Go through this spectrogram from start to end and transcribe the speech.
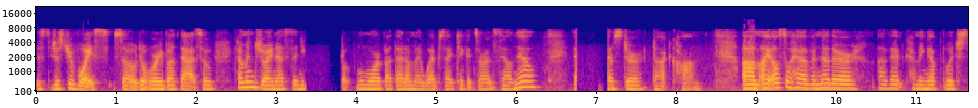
It's just your voice. So don't worry about that. So come and join us, and you can more about that on my website. Tickets are on sale now at Um, I also have another event coming up, which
